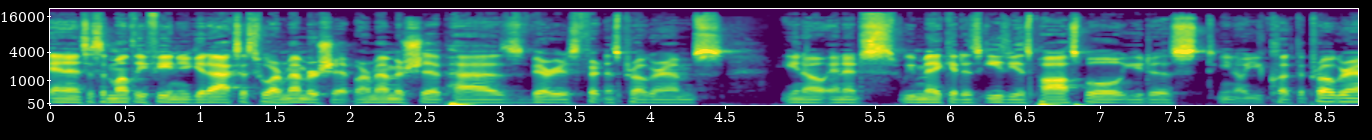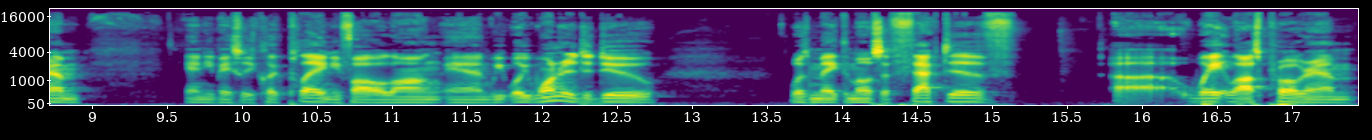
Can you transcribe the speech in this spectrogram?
and it's just a monthly fee, and you get access to our membership. Our membership has various fitness programs, you know, and it's we make it as easy as possible. You just you know you click the program, and you basically click play, and you follow along. And we what we wanted to do was make the most effective uh, weight loss program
